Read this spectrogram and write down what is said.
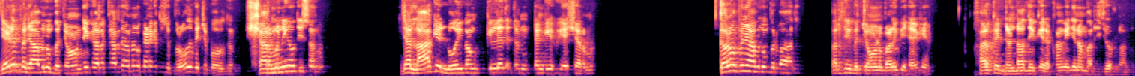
ਜਿਹੜੇ ਪੰਜਾਬ ਨੂੰ ਬਚਾਉਣ ਦੀ ਗੱਲ ਕਰਦੇ, ਉਹਨਾਂ ਨੂੰ ਕਹਿਣਗੇ ਤੁਸੀਂ ਵਿਰੋਧ ਵਿੱਚ ਬੋਲਦੇ ਹੋ। ਸ਼ਰਮ ਨਹੀਂ ਆਉਂਦੀ ਸਾਨੂੰ? ਜਾਂ ਲਾ ਕੇ ਲੋਈ ਵਾਂਗ ਕਿੱਲੇ ਤੇ ਟੰਗ- ਟੰਗੀ ਹੋਈ ਹੈ ਸ਼ਰਮ? ਕਰੋ ਪੰਜਾਬ ਨੂੰ ਬਰਬਾਦ। ਪਰ ਅਸੀਂ ਬਚਾਉਣ ਵਾਲੇ ਵੀ ਹੈਗੇ ਆ ਹਲਕੇ ਡੰਡਾ ਦੇ ਕੇ ਰੱਖਾਂਗੇ, ਜਿੰਨਾ ਮਰਜ਼ੀ ਜ਼ੋਰ ਲਾ ਲਓ।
